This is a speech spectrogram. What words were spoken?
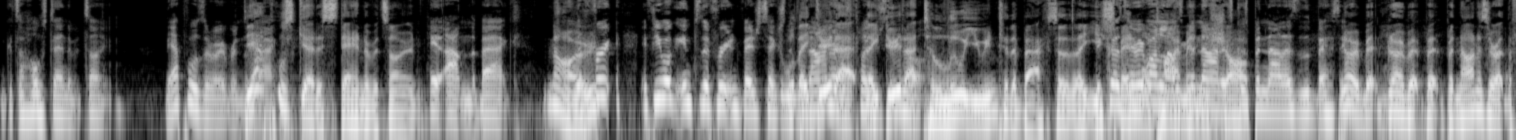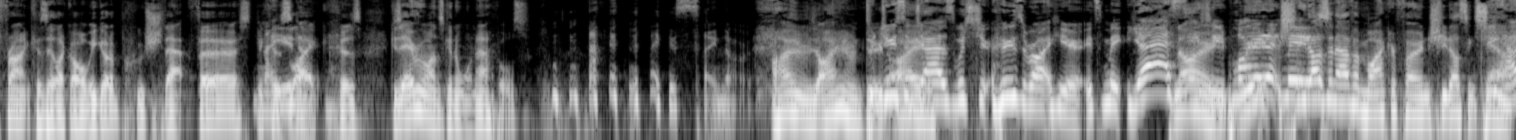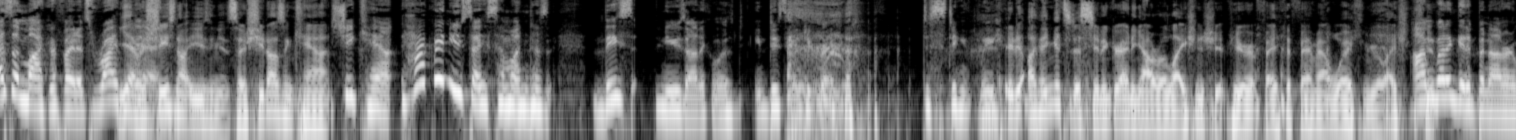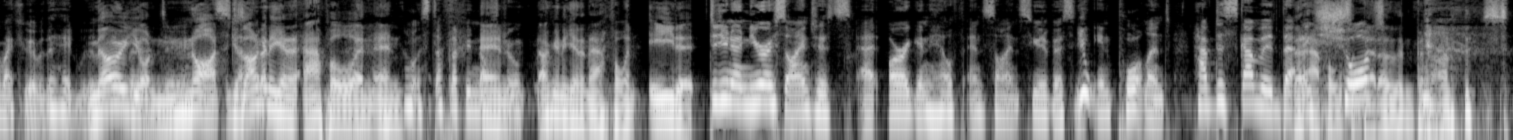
It gets a whole stand of its own. The apples are over in the, The back. apples get a stand of its own. Out in the back. No. The fruit. If you walk into the fruit and veg section, well, the they do that. They do that to lure you into the back so that they, you because spend more time in the bananas because shop. bananas are the best. No, but no, but but bananas are at the front because they're like, oh, we got to push that first No, because you like because because everyone's going to want apples. you say no. I'm I am dude. Producer I, Jazz, which who's right here? It's me. Yes, No, she pointed at me. she doesn't have a microphone. She doesn't She count. She has a microphone. It's right there. yeah, there. but she's not using it, so she doesn't count. She can't. How can you say someone doesn't? This news article is disintegrated distinctly. It, I think it's disintegrating our relationship here at Faith FM, our working relationship. I'm going to get a banana and whack you over the head with it. no, you're I'm gonna do. not, because I'm going to get an apple and and stuff up your nostril. And I'm going to get an apple and eat it. Did you know neuroscientists at Oregon Health and Science University You- in Portland have discovered that, That a apples short are better than bananas.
